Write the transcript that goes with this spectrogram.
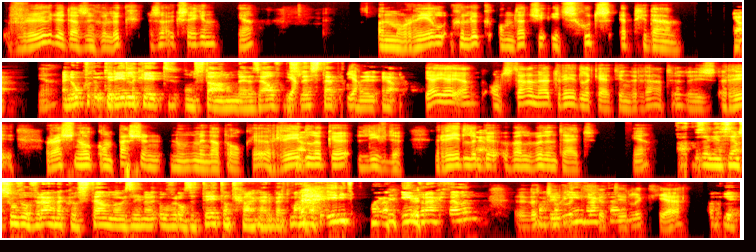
vreugde, dat is een geluk, zou ik zeggen. Ja? Een moreel geluk, omdat je iets goeds hebt gedaan. Ja. Ja? En ook uit de redelijkheid ontstaan, omdat je zelf beslist hebt. Ja. je- ja. Ja, ja, ja. Ontstaan uit redelijkheid, inderdaad. Hè. Dat is rational compassion noemt men dat ook. Hè. Redelijke liefde, redelijke welwillendheid. Ah, er zijn, er zijn zoveel vragen dat ik wil stellen, maar we zijn over onze tijd aan het gaan, Gerbert. Mag ik nog één, iets, mag ik nog één vraag stellen? Nog één Natuurlijk, vraag stellen? natuurlijk, ja. Oké.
